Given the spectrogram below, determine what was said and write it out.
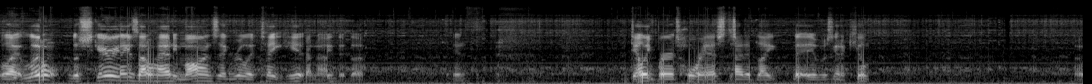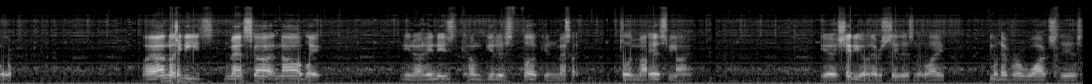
Like, little, the scary thing is I don't have any mons that can really take hit right now either, though. And Delibird's whore ass decided like that it was gonna kill him. Like I know he needs mascot and all, but like, you know, he needs to come get his fucking mascot. Kill him my ass behind. Yeah, Shady will never see this in his life. He'll never watch this.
